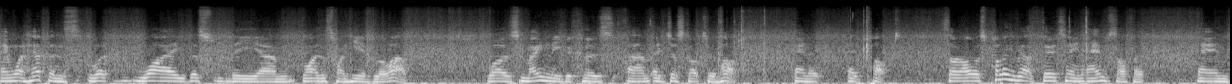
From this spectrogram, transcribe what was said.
And what happens what why this the um, why this one here blew up was mainly because um, it just got too hot and it, it popped. So I was pulling about 13 amps off it and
